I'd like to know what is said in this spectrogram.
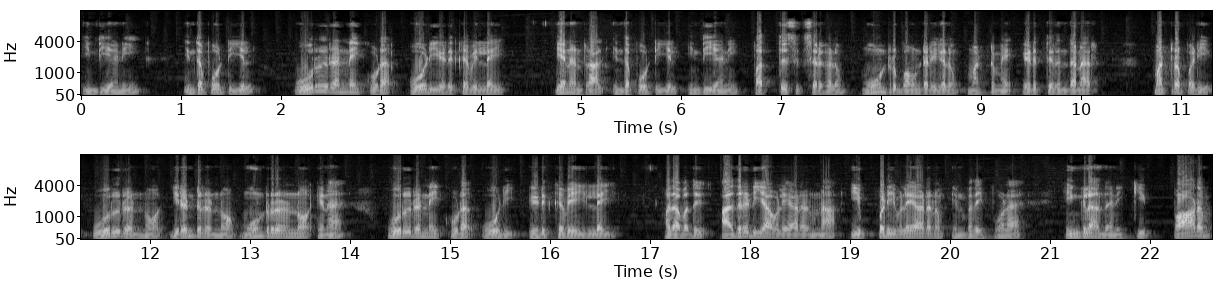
இந்திய அணி இந்த போட்டியில் ஒரு ரன்னை கூட ஓடி எடுக்கவில்லை ஏனென்றால் இந்த போட்டியில் இந்திய அணி பத்து சிக்சர்களும் மூன்று பவுண்டரிகளும் மட்டுமே எடுத்திருந்தனர். மற்றபடி ஒரு ரன்னோ இரண்டு ரன்னோ மூன்று ரன்னோ என ஒரு ரன்னை கூட ஓடி எடுக்கவே இல்லை. அதாவது அதிரடியாக விளையாடணும்னா இப்படி விளையாடணும் என்பதைப் போல இங்கிலாந்து அணிக்கு பாடம்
